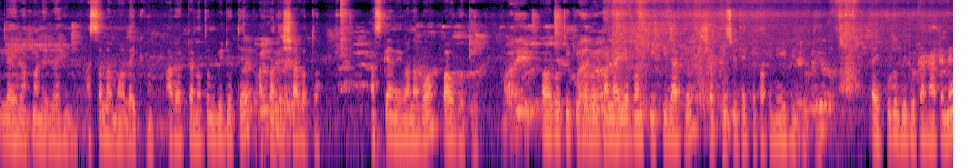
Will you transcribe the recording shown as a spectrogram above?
বিসমিল্লাহ রহমানির রাহিম। আসসালামু আলাইকুম। আরও একটা নতুন ভিডিওতে আপনাদের স্বাগত। আজকে আমি বানাবো পাউরুটি। পাউরুটি কীভাবে বানাই এবং কী কী লাগে সব কিছুই দেখতে পাবেন এই ভিডিওতে। তাই পুরো ভিডিওটা না টেনে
